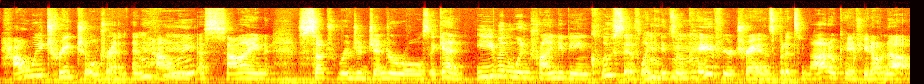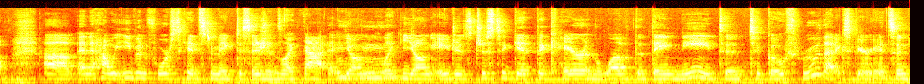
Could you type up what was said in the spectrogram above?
how we treat children and how we mm-hmm. assign such rigid gender roles. Again, even when trying to be inclusive, like it's mm-hmm. okay if you're trans, but it's not okay if you don't know. Um, and how we even force kids to make decisions like that at young, mm-hmm. like young ages, just to get the care and the love that they need to to go through that experience. And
